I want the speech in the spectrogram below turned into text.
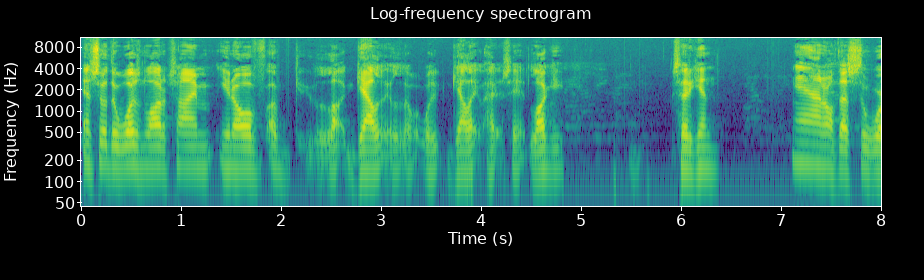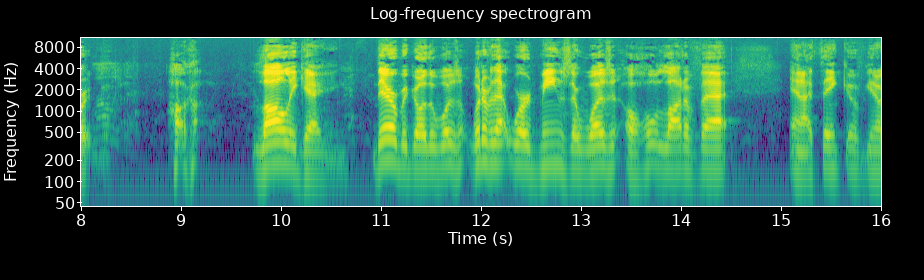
and so there wasn't a lot of time, you know, of, of gal, gal, say it, luggy, Say it again. Yeah, I don't know if that's the word. Lollygagging. There we go. There wasn't whatever that word means. There wasn't a whole lot of that, and I think of you know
